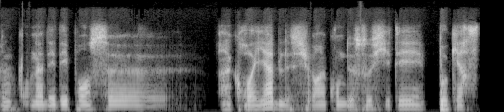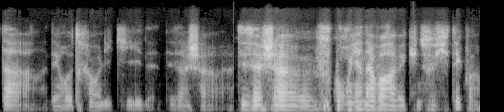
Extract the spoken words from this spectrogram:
Donc, on a des dépenses incroyables sur un compte de société, PokerStar, des retraits en liquide, des achats, des achats qui n'ont rien à voir avec une société, quoi.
